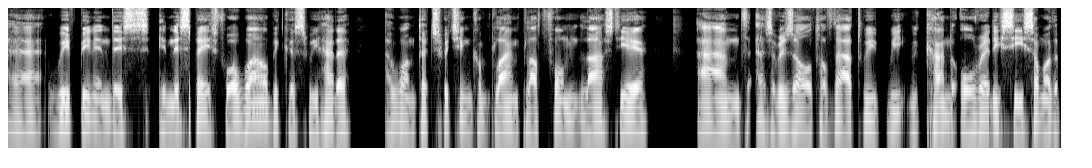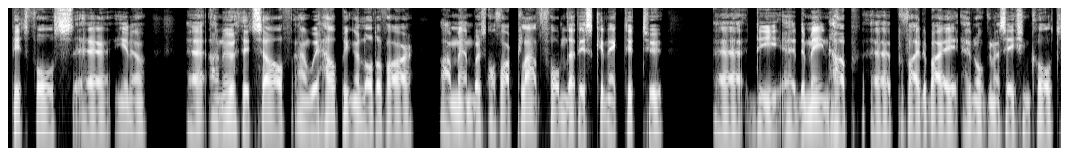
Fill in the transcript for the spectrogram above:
Uh, we've been in this in this space for a while because we had a, a one-touch switching compliant platform last year, and as a result of that, we we, we kind of already see some of the pitfalls, uh, you know, uh, unearth itself, and we're helping a lot of our our members of our platform that is connected to uh, the uh, the main hub uh, provided by an organization called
